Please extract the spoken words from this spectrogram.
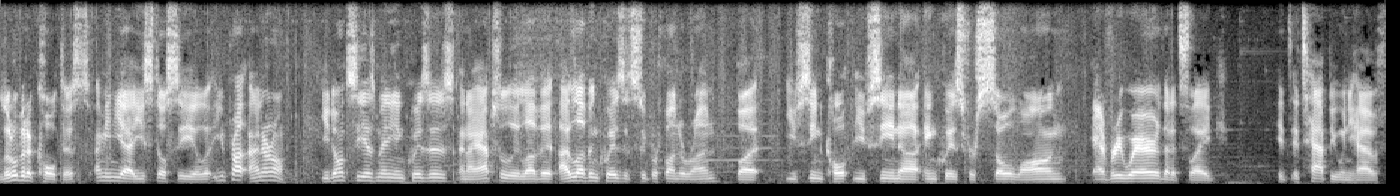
A little bit of Cultists. I mean, yeah, you still see. You probably. I don't know. You don't see as many Inquises, and I absolutely love it. I love Inquis. It's super fun to run, but you've seen Cult. You've seen uh, Inquis for so long everywhere that it's like, it, it's happy when you have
